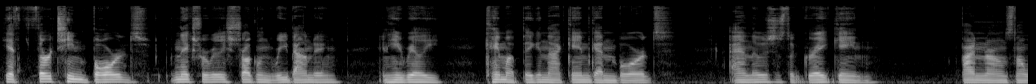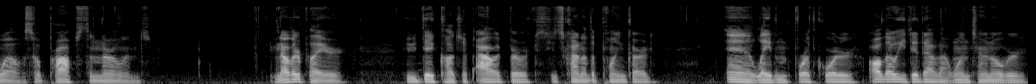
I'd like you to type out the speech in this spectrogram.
He had 13 boards. Knicks were really struggling rebounding, and he really came up big in that game, getting boards. And it was just a great game by Nerlens Noel. So props to Nerlens. Another player who did clutch up Alec Burks. He's kind of the point guard. And late in the fourth quarter, although he did have that one turnover,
